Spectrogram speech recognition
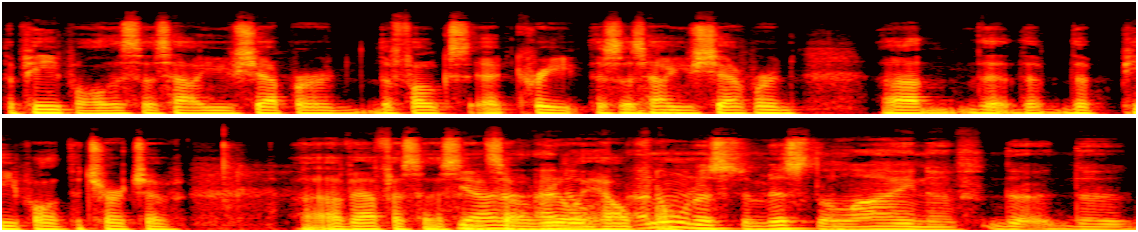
the people. This is how you shepherd the folks at Crete. This is how you shepherd uh, the, the the people at the church of uh, of Ephesus. and so really helpful. I don't want us to miss the line of the the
